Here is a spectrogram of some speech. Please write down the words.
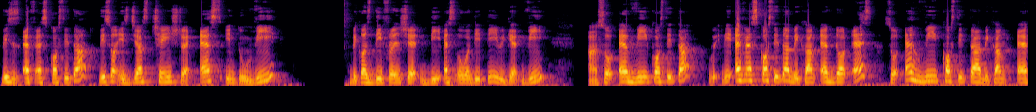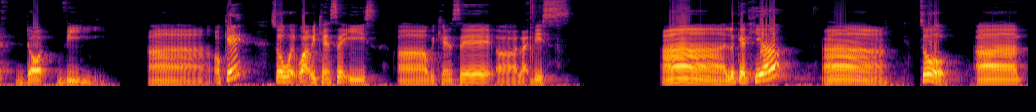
This is Fs cos theta. This one is just change the S into V because differentiate ds over dt, we get V. Uh, so Fv cos theta, the Fs cos theta become F dot S. So Fv cos theta become F dot V. Uh, okay. So what we can say is, uh, we can say uh, like this. Ah, look at here. Ah, so uh,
